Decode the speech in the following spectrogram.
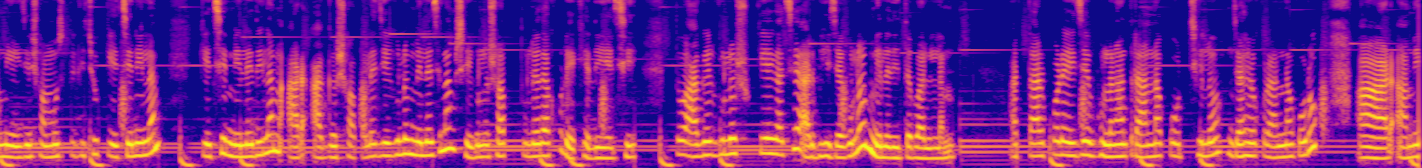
আমি এই যে সমস্ত কিছু কেচে নিলাম, কেচে মেলে দিলাম, আর আগে সকালে যেগুলো মেলেছিলাম সেগুলো সব তুলে দেখো রেখে দিয়েছি। তো আগেরগুলো শুকিয়ে গেছে, আর ভেজাগুলো মেলে দিতে পারলাম। আর তারপরে এই যে ভোলানাথ রান্না করছিল, যাই হোক রান্না করুক। আর আমি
